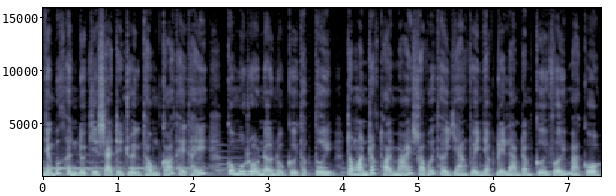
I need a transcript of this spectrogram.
Những bức hình được chia sẻ trên truyền thông có thể thấy Komuro nở nụ cười thật tươi, trông anh rất thoải mái so với thời gian về Nhật để làm đám cưới với Mako.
